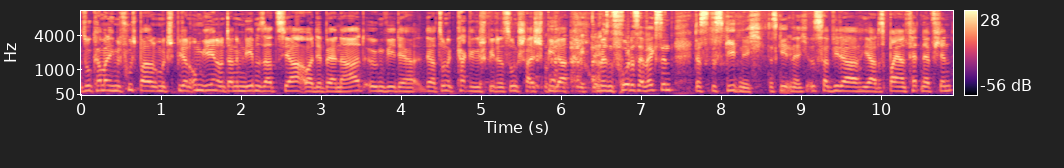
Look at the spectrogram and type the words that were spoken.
so kann man nicht mit Fußballern und mit Spielern umgehen und dann im Nebensatz, ja, aber der Bernard irgendwie, der, der hat so eine Kacke gespielt und ist so ein scheiß Spieler und wir sind froh, dass er weg sind. Das, das geht nicht. Das geht Nee. nicht. Es ist halt wieder, ja, das Bayern-Fettnäpfchen.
